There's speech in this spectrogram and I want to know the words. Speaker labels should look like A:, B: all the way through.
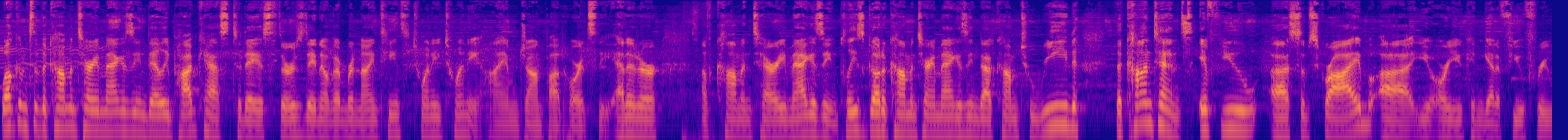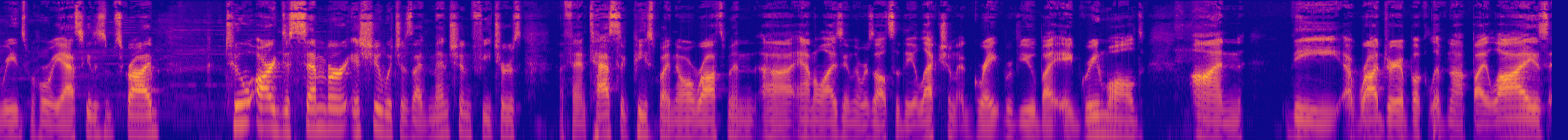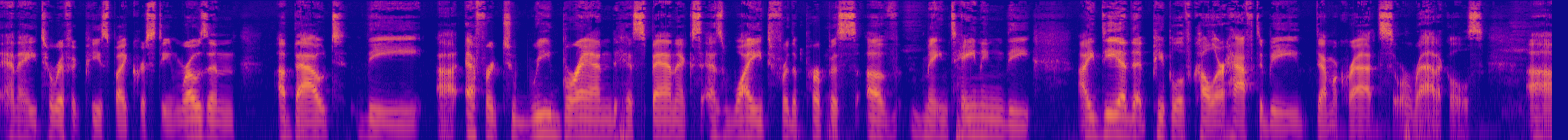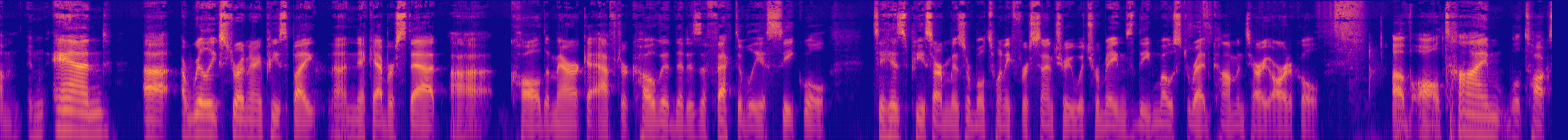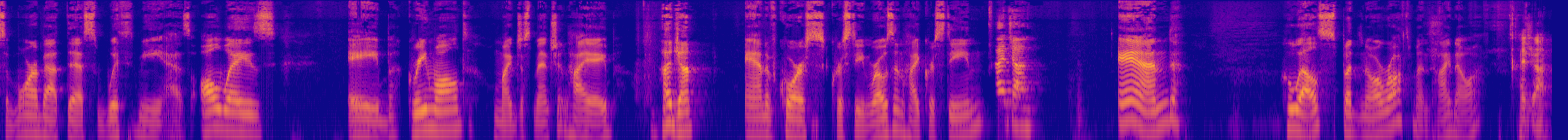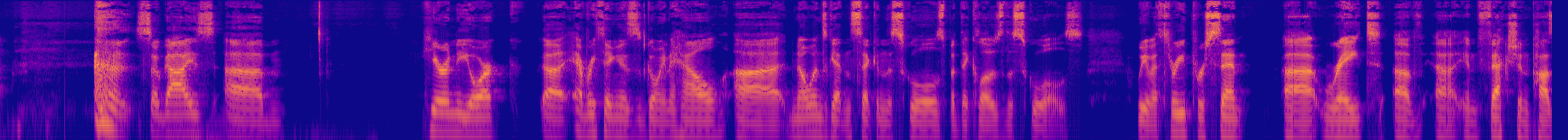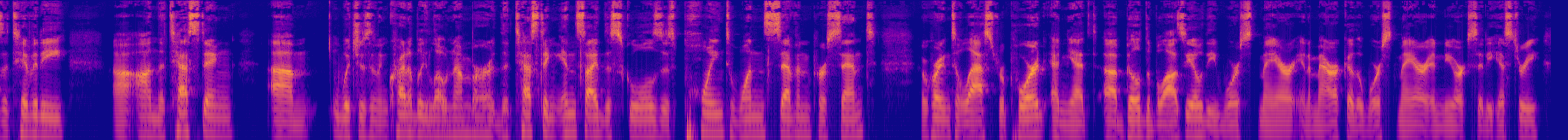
A: Welcome to the Commentary Magazine Daily Podcast. Today is Thursday, November 19th, 2020. I am John Podhoretz, the editor of Commentary Magazine. Please go to commentarymagazine.com to read the contents. If you uh, subscribe, uh, you, or you can get a few free reads before we ask you to subscribe to our December issue, which, as I've mentioned, features a fantastic piece by Noah Rothman uh, analyzing the results of the election, a great review by Abe Greenwald on the uh, book Live Not by Lies, and a terrific piece by Christine Rosen about the uh, effort to rebrand Hispanics as white for the purpose of maintaining the idea that people of color have to be Democrats or radicals. Um, and, and uh, a really extraordinary piece by uh, Nick Eberstadt uh, called America After COVID that is effectively a sequel to his piece, Our Miserable 21st Century, which remains the most read commentary article of all time. We'll talk some more about this with me, as always, Abe Greenwald, whom I just mentioned. Hi, Abe.
B: Hi, John.
A: And of course, Christine Rosen. Hi, Christine.
C: Hi, John.
A: And who else but Noah Rothman? Hi, Noah.
D: Hi, John.
A: so, guys, um, here in New York, uh, everything is going to hell. Uh, no one's getting sick in the schools, but they close the schools. We have a three percent uh, rate of uh, infection positivity uh, on the testing, um, which is an incredibly low number. The testing inside the schools is 0.17 percent, according to last report, and yet uh, Bill De Blasio, the worst mayor in America, the worst mayor in New York City history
